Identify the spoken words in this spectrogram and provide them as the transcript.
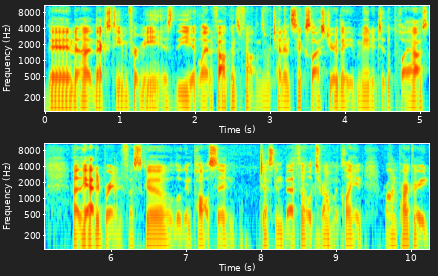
then uh, next team for me is the Atlanta Falcons. Falcons were ten and six last year. They made it to the playoffs. Uh, they added Brandon Fusco, Logan Paulson, Justin Bethel, Terrell McClain, Ron Parker, Ad-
